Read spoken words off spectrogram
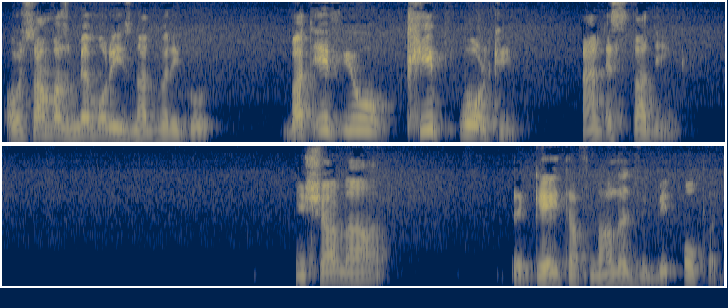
or someone's memory is not very good. But if you keep working and studying, inshallah, the gate of knowledge will be opened.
